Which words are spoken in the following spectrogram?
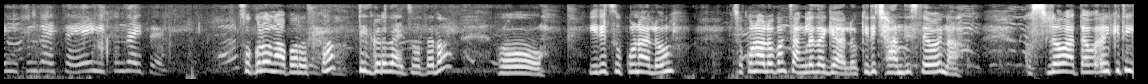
इथून जायचंय इथून जायचंय. चुकलो ना आपण रस्ता. तिकडे जायचं होतं ना? हो. इथे चुकून आलो. चुकून आलो पण चांगल्या जागी आलो. किती छान दिसते हो ना. कसलं वातावरण किती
